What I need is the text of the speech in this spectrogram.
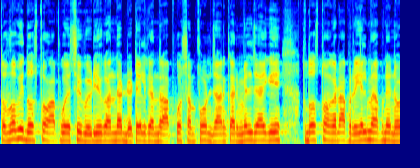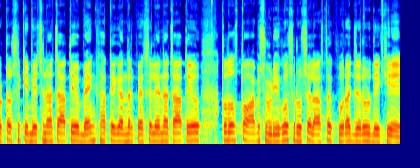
तो वो भी दोस्तों आपको इसी वीडियो के अंदर, डिटेल के अंदर आपको संपूर्ण जानकारी मिल जाएगी। तो दोस्तों, अगर आप रियल में अपने नोटों से के बेचना चाहते हो, बैंक खाते के अंदर पैसे लेना चाहते हो तो दोस्तों आप इस वीडियो को शुरू से लास्ट तक पूरा ज़रूर देखिए।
